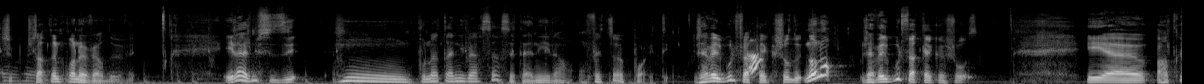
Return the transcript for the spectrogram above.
je, suis en train de prendre un verre de vin et là je me suis dit hmm, pour notre anniversaire cette année là, on fait un party. J'avais le goût de faire ah. quelque chose de non non, j'avais le goût de faire quelque chose et euh, entre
